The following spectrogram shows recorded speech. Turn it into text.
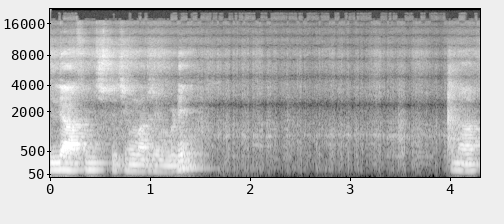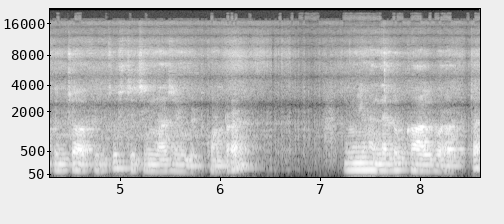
ಇಲ್ಲಿ ಹಾಫ್ ಇಂಚ್ ಸ್ಟಿಚಿಂಗ್ ಮಾರ್ಜಿನ್ ಬಿಡಿ. Half inch half inch stitching margin ಬಿಟ್ಕೊಂಡ್ರೆ ನಿಮಗೆ ಹನ್ನೆರಡು ಕಾಲು ಬರುತ್ತೆ.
